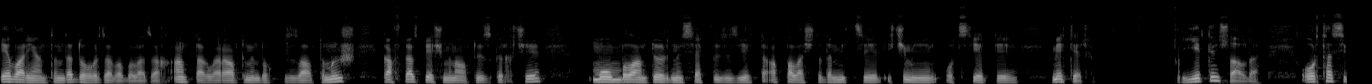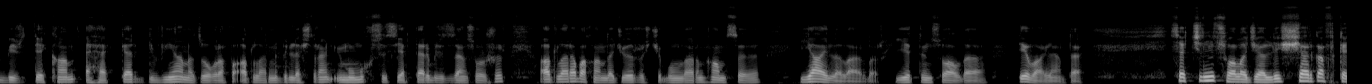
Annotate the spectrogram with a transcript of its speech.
E variantında doğru cavab olacaq. Ant dağları 6960, Qafqaz 5642, Montblanc 4807, Appalaçda da Mitchell 2037 metr. 7-ci sualda Orta Sibir, Dekan, Əhəqqər, Qviyana coğrafi adlarını birləşdirən ümumi xüsusiyyətləri bizdən soruşur. Adlara baxanda görürük ki, bunların hamısı yaylılardır. 7-ci sualda D variantı. 8-ci suala gəldik. Şərqi Afrika,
